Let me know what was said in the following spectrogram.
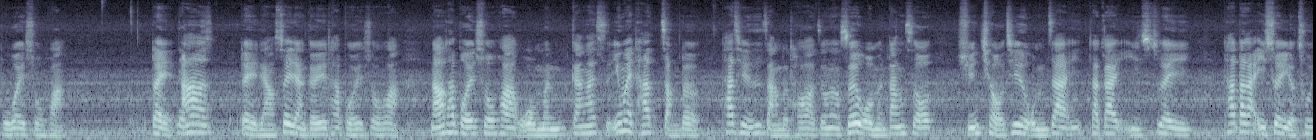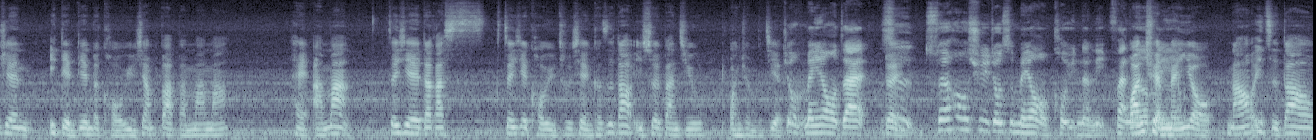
不会说话。对，然后对两岁两个月他不会说话，然后他不会说话。我们刚开始，因为他长得，他其实是长得头发中长，所以我们当时候寻求，其实我们在大概一岁，他大概一岁有出现一点点的口语，像爸爸妈妈、嘿阿妈这些大概这些口语出现，可是到一岁半几乎完全不见，就没有在对，所以后续就是没有口语能力，完全没有。然后一直到，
